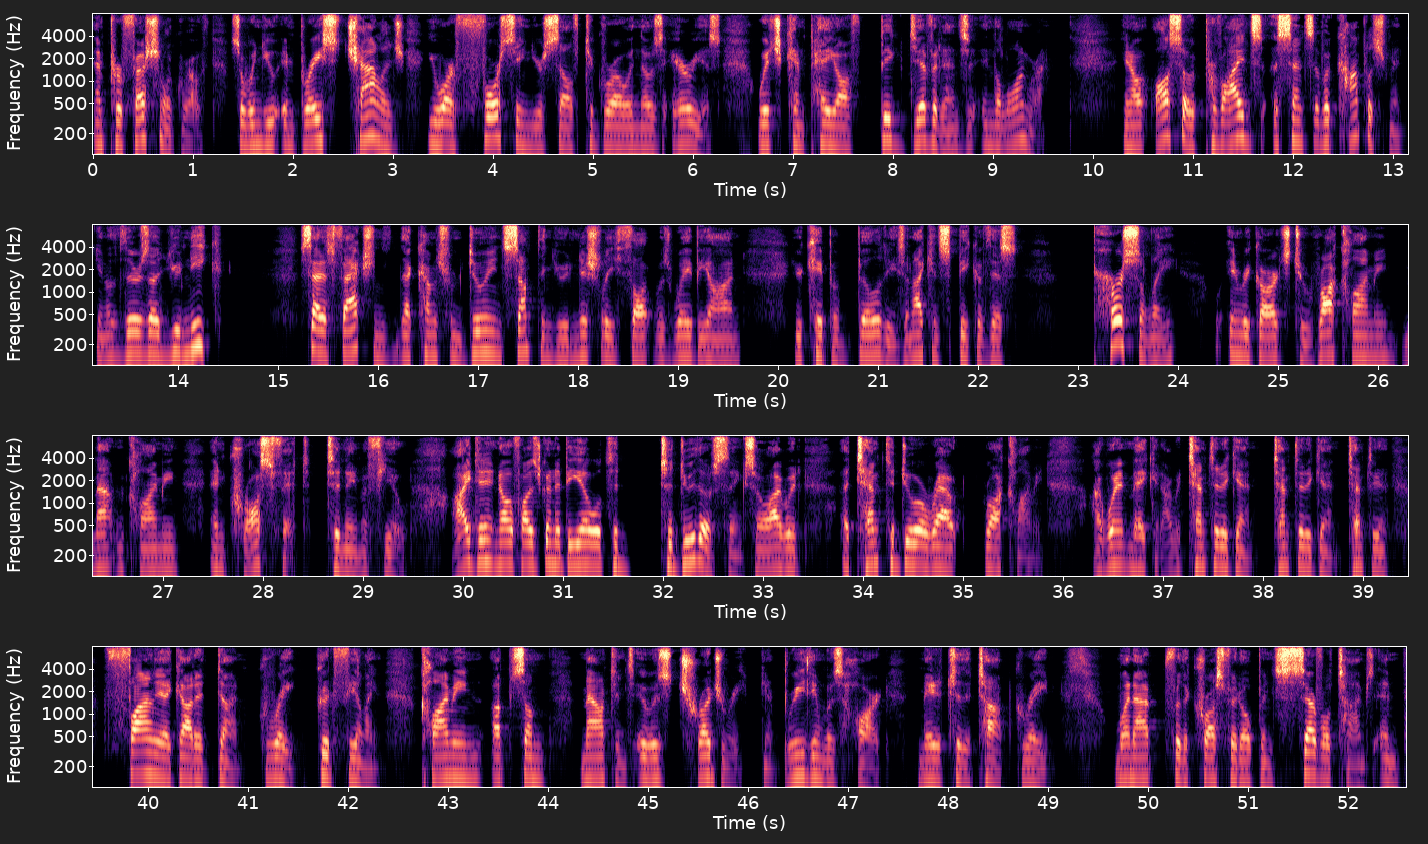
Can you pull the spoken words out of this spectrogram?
and professional growth. So when you embrace challenge, you are forcing yourself to grow in those areas, which can pay off big dividends in the long run. You know, also it provides a sense of accomplishment. You know, there's a unique satisfaction that comes from doing something you initially thought was way beyond your capabilities. And I can speak of this personally in regards to rock climbing, mountain climbing, and CrossFit, to name a few. I didn't know if I was going to be able to, to do those things. So I would attempt to do a route rock climbing. I wouldn't make it. I would tempt it again, tempt it again, tempt it. Again. Finally, I got it done. Great, good feeling. Climbing up some mountains, it was trudgery. You know, breathing was hard. Made it to the top. Great. Went out for the CrossFit Open several times and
